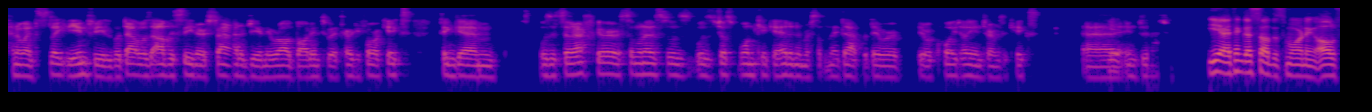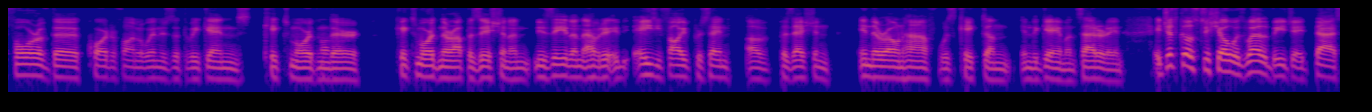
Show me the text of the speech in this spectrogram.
kind of went slightly infield, but that was obviously their strategy, and they were all bought into it. 34 kicks. I think um, was it South Africa or someone else was was just one kick ahead of them or something like that, but they were they were quite high in terms of kicks uh, yeah. in possession. Yeah, I think I saw this morning all four of the quarterfinal winners at the weekend kicked more than their kicked more than their opposition, and New Zealand have eighty five percent of possession in their own half was kicked on in the game on Saturday, and it just goes to show as well, BJ, that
